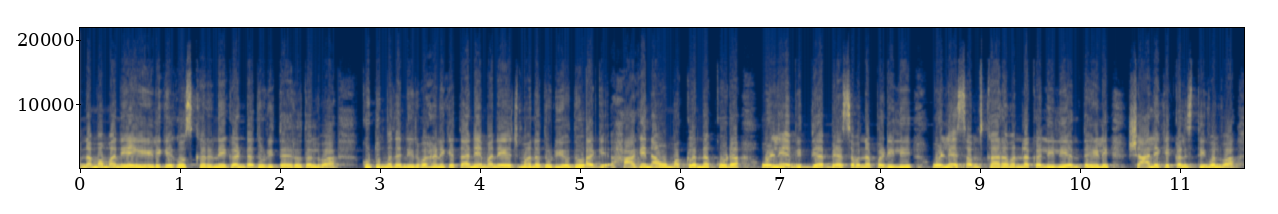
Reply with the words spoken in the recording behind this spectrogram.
ನಮ್ಮ ಮನೆಯ ಏಳಿಗೆಗೋಸ್ಕರನೇ ಗಂಡ ದುಡಿತಾ ಇರೋದಲ್ವಾ? ಕುಟುಂಬದ ನಿರ್ವಹಣೆಗೆ ತಾನೇ ಮನೆ ಯಜಮಾನ ದುಡಿಯೋದು. ಹಾಗೆ ಹಾಗೆ ನಾವು ಮಕ್ಕಳನ್ನ ಕೂಡ ಒಳ್ಳೆಯ ವಿದ್ಯಾಭ್ಯಾಸವನ್ನ ಪಡೀಲಿ, ಒಳ್ಳೆಯ ಸಂಸ್ಕಾರವನ್ನ ಕಲೀಲಿ ಅಂತ ಹೇಳಿ ಶಾಲೆಗೆ ಕಳಿಸ್ತೀವಲ್ವಾ?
